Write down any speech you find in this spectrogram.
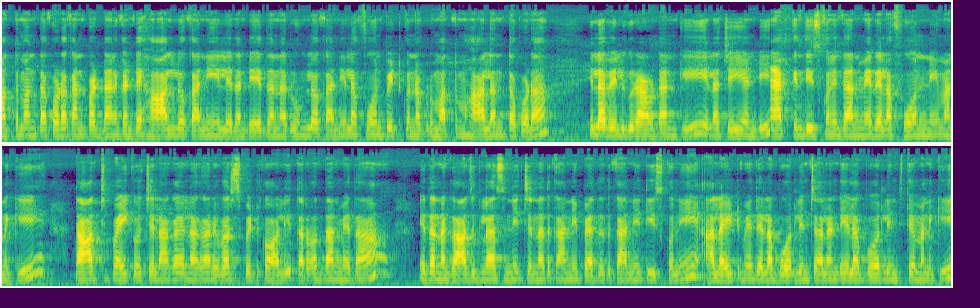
మొత్తం అంతా కూడా కనపడడానికంటే హాల్లో కానీ లేదంటే ఏదైనా రూమ్లో కానీ ఇలా ఫోన్ పెట్టుకున్నప్పుడు మొత్తం హాల్ అంతా కూడా ఇలా వెలుగు రావడానికి ఇలా చేయండి. నాప్కిన్ తీసుకొని దాని మీద ఇలా ఫోన్ని మనకి టార్చ్ పైకి వచ్చేలాగా ఇలాగా రివర్స్ పెట్టుకోవాలి. తర్వాత దాని మీద ఏదన్నా గాజు గ్లాసుని చిన్నది కానీ పెద్దది కానీ తీసుకొని ఆ లైట్ మీద ఇలా బోర్లించాలండి. ఇలా బోర్లించితే మనకి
